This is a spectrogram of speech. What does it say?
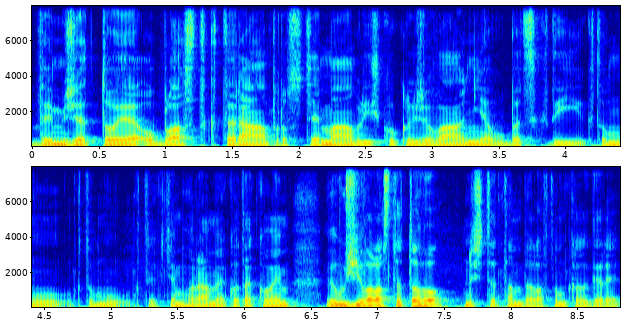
Vím, že to je oblast, která prostě má blízko k lyžování a vůbec k, tý, k tomu, k tomu, k těm horám jako takovým. Využívala jste toho, když jste tam byla v tom Calgary?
